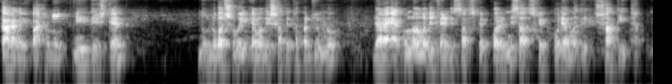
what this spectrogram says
কারাগারে পাঠানোর নির্দেশ দেন। ধন্যবাদ সবাইকে আমাদের সাথে থাকার জন্য। যারা এখনও আমাদের চ্যানেলটি সাবস্ক্রাইব করেননি, সাবস্ক্রাইব করে আমাদের সাথেই থাকুন।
